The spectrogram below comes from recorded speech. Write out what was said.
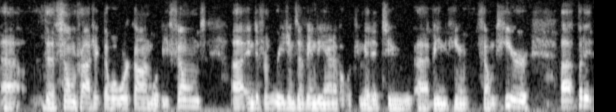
uh, the film project that we'll work on will be filmed uh, in different regions of Indiana, but we're committed to uh, being filmed here. but it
